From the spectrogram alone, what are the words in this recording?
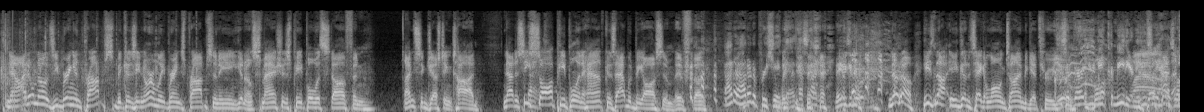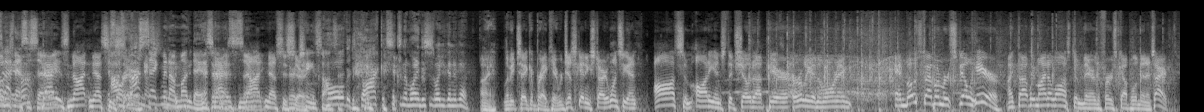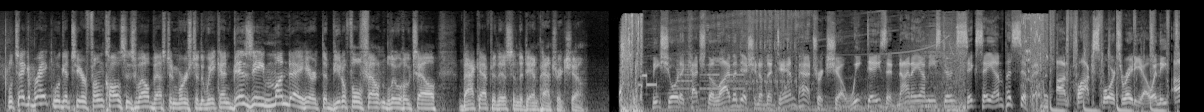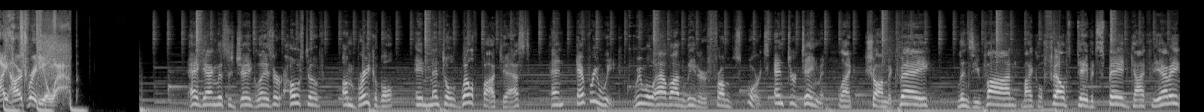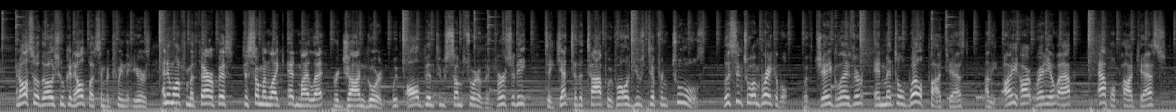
Now I don't know. Is he bringing props? Because he normally brings props and he, you know, smashes people with stuff. And I'm suggesting Todd. Now, does he saw people in half? Because that would be awesome. If uh, I don't. I don't appreciate that. That's not. maybe can do it. No, no, he's not. He's going to take a long time to get through you. He's a very unique comedian. He usually has That's all not necessary. That is not necessary. first segment on Monday. That's not That is necessary. not Is there necessary. chainsaw? cold. It's dark. It's six in the morning. This is what you're going to do. All right, let me take a break here. We're just getting started. Once again, awesome audience that showed up here early in the morning. And most of them are still here. I thought we might have lost them there the first couple of minutes. All right, we'll take a break. We'll get to your phone calls as well. Best and worst of the weekend. Busy Monday here at the beautiful Fontainebleau Hotel. Back after this in the Dan Patrick Show. Be sure to catch the live edition of the Dan Patrick Show weekdays at 9 a.m. Eastern, 6 a.m. Pacific on Fox Sports Radio and the iHeartRadio app. Hey, gang, this is Jay Glazer, host of Unbreakable, a mental wealth podcast. And every week, we will have on leaders from sports, entertainment, like Sean McVay, Lindsey Vonn, Michael Phelps, David Spade, Guy Fieri, and also those who could help us in between the ears. Anyone from a therapist to someone like Ed Mylett or Jon Gordon. We've all been through some sort of adversity. To get to the top, we've all used different tools. Listen to Unbreakable with Jay Glazer and Mental Wealth Podcast on the iHeartRadio app, Apple Podcasts,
